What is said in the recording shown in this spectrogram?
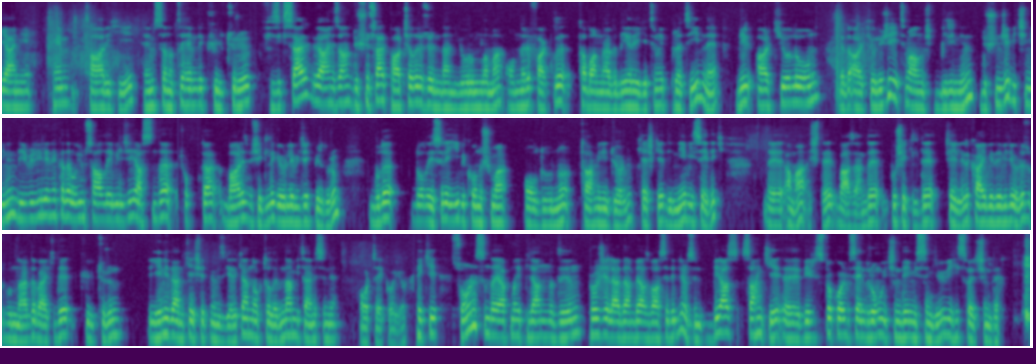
yani hem tarihi hem sanatı hem de kültürü fiziksel ve aynı zamanda düşünsel parçalar üzerinden yorumlama, onları farklı tabanlarda bir araya getirmek pratiğinle bir arkeoloğun ya da arkeoloji eğitimi almış birinin düşünce biçiminin birbiriyle ne kadar uyum sağlayabileceği aslında çok da bariz bir şekilde görülebilecek bir durum. Bu da dolayısıyla iyi bir konuşma olduğunu tahmin ediyorum. Keşke dinleyebilseydik. E, ama işte bazen de bu şekilde şeyleri kaybedebiliyoruz. Bunlar da belki de kültürün yeniden keşfetmemiz gereken noktalarından bir tanesini ortaya koyuyor. Peki sonrasında yapmayı planladığın projelerden biraz bahsedebilir misin? Biraz sanki e, bir Stockholm sendromu içindeymişsin gibi bir his var içimde.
